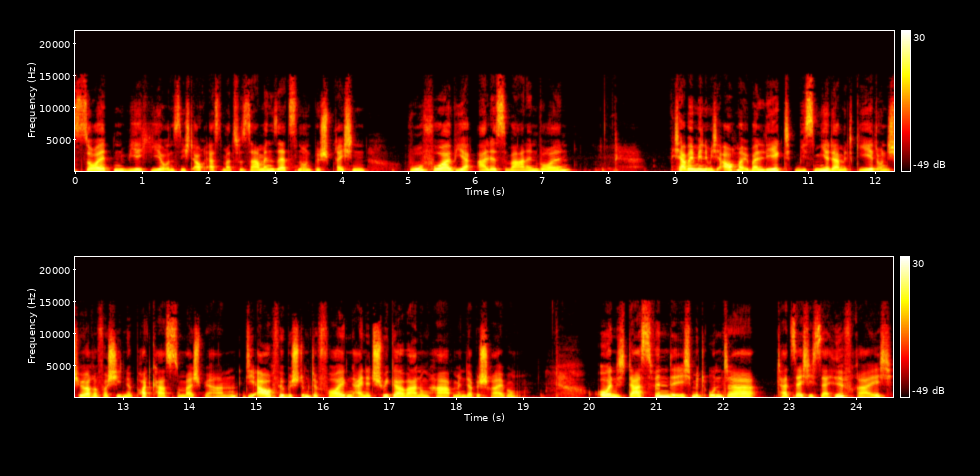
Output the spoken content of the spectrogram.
sollten wir hier uns nicht auch erstmal zusammensetzen und besprechen, wovor wir alles warnen wollen? Ich habe mir nämlich auch mal überlegt, wie es mir damit geht und ich höre verschiedene Podcasts zum Beispiel an, die auch für bestimmte Folgen eine Triggerwarnung haben in der Beschreibung. Und das finde ich mitunter tatsächlich sehr hilfreich,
